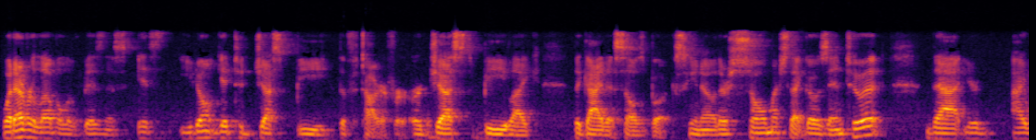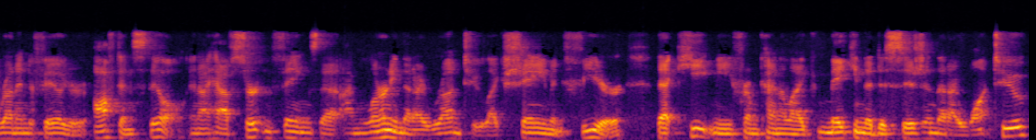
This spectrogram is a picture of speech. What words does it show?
whatever level of business, it's you don't get to just be the photographer or just be like the guy that sells books. You know, there's so much that goes into it that you're I run into failure often still. And I have certain things that I'm learning that I run to, like shame and fear, that keep me from kind of like making the decision that I want to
